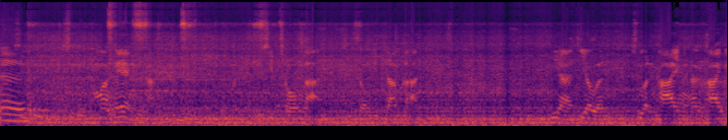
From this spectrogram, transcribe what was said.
เออซื้อมาแพงอะ สิบสองล้านสิบสองสิบสามล้านเนี่ยเที่ยวกันส่วนคายนะครับคายไป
